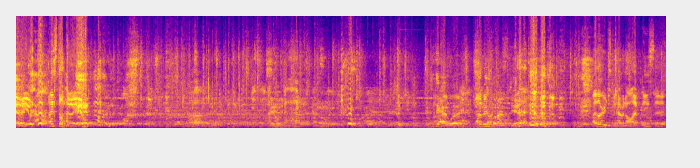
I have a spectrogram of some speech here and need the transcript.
Know you. I still know you. I think I would. That is what I would do. I thought we were just gonna have an all FD set.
